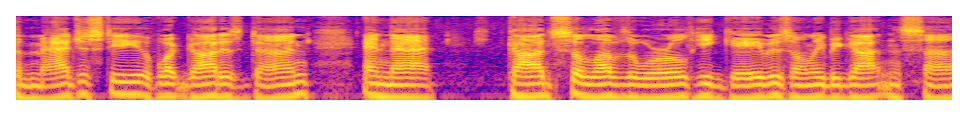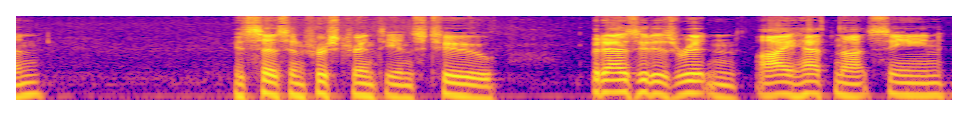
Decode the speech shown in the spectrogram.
the majesty of what God has done, and that God so loved the world, he gave his only begotten Son? It says in 1 Corinthians 2 But as it is written, Eye hath not seen,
